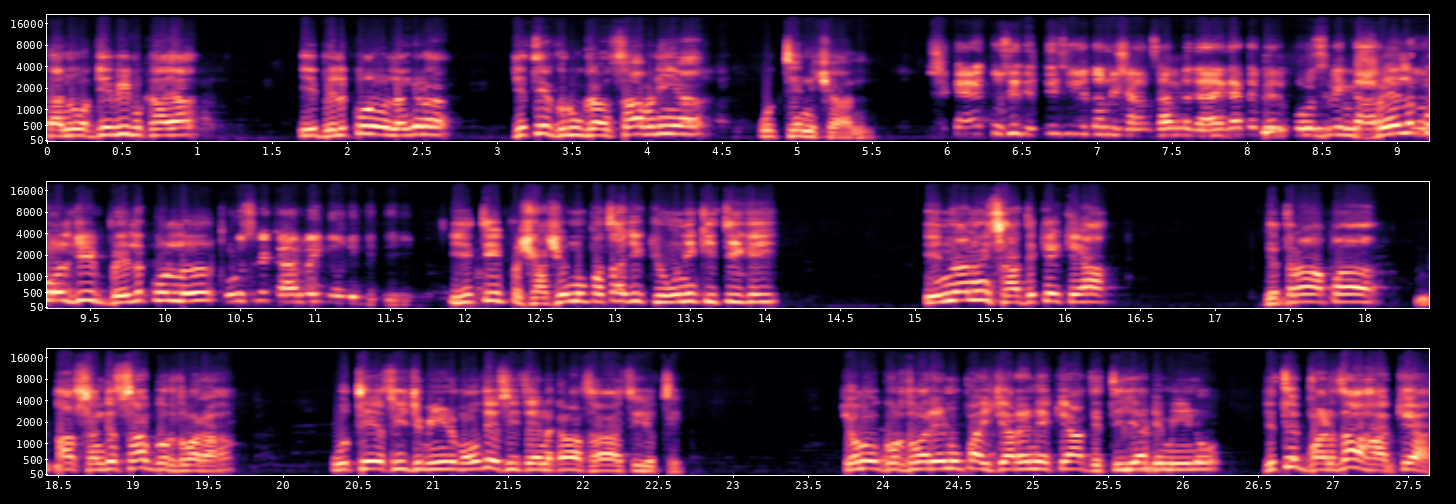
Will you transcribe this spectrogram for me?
ਤੁਹਾਨੂੰ ਅੱਗੇ ਵੀ ਵਿਖਾਇਆ ਇਹ ਬਿਲਕੁਲ ਉਲੰਘਣਾ ਜਿੱਥੇ ਗੁਰੂ ਗ੍ਰੰਥ ਸਾਹਿਬ ਨਹੀਂ ਆ ਉੱਥੇ ਨਿਸ਼ਾਨ। ਸ਼ਿਕਾਇਤ ਤੁਸੀਂ ਦਿੱਤੀ ਸੀ ਜਦੋਂ ਨਿਸ਼ਾਨ ਸਾਹਿਬ ਲਗਾਇਆ ਗਿਆ ਤੇ ਫਿਰ ਪੁਲਿਸ ਨੇ ਕਾਰਵਾਈ ਬਿਲਕੁਲ ਜੀ ਬਿਲਕੁਲ। ਪੁਲਿਸ ਨੇ ਕਾਰਵਾਈ ਕਿਉਂ ਨਹੀਂ ਕੀਤੀ ਜੀ? ਇਹ ਤੇ ਪ੍ਰਸ਼ਾਸਨ ਨੂੰ ਪਤਾ ਜੀ ਕਿਉਂ ਨਹੀਂ ਕੀਤੀ ਗਈ। ਇਹਨਾਂ ਨੂੰ ਹੀ ਸੱਦ ਕੇ ਕਿਹਾ ਜਿਸ ਤਰ੍ਹਾਂ ਆਪਾਂ ਆ ਸੰਗਤ ਸਾਹਿਬ ਗੁਰਦੁਆਰਾ ਉੱਥੇ ਅਸੀਂ ਜ਼ਮੀਨ ਵਾਹੁੰਦੇ ਸੀ ਤਿੰਨ ਕਣਾ ਥਾਂ ਸੀ ਉੱਥੇ। ਚਲੋ ਗੁਰਦੁਆਰੇ ਨੂੰ ਭਾਈਚਾਰੇ ਨੇ ਕਿਹਾ ਦਿੱਤੀ ਆ ਜ਼ਮੀਨ ਉਹ ਜਿੱਥੇ ਬਣਦਾ ਹੱਕ ਆ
